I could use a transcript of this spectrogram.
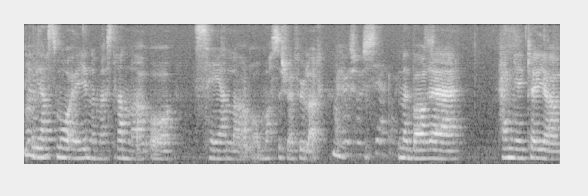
På de her små øyene med strender og seler og masse sjøfugler. Jeg bare så i køyer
